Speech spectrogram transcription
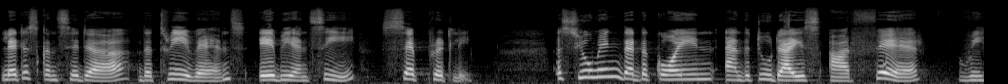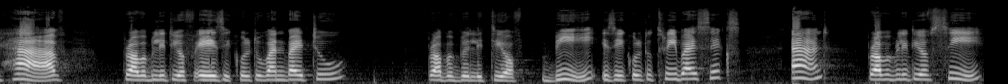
let us consider the three events A, B and C separately. Assuming that the coin and the two dice are fair, we have probability of A is equal to 1 by 2, probability of B is equal to 3 by 6 and probability of C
